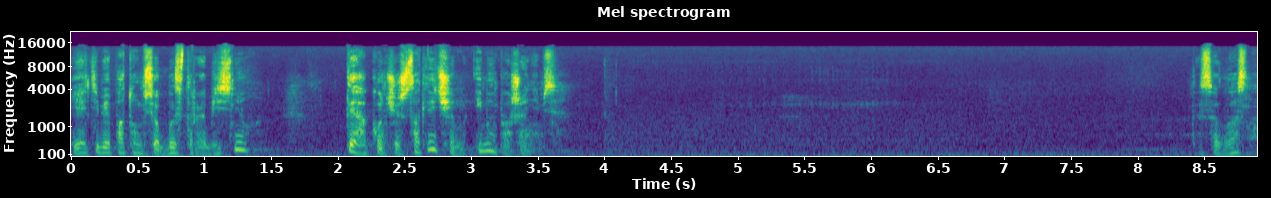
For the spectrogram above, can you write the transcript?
Я тебе потом все быстро объясню. Ты окончишь с отличием, и мы поженимся. Ты согласна?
